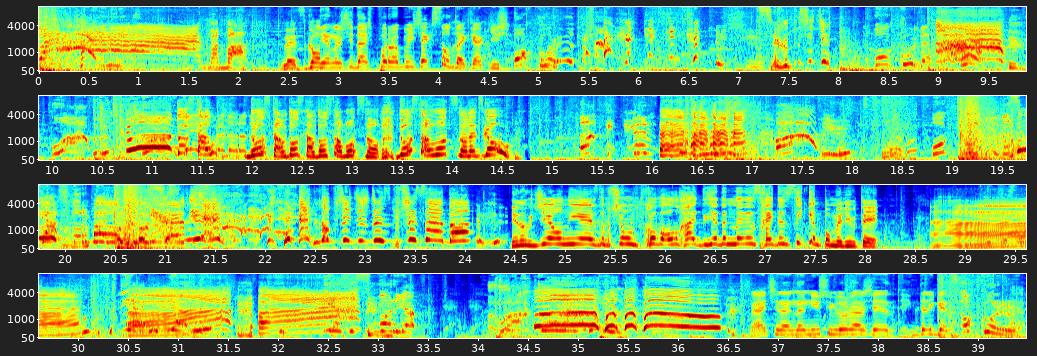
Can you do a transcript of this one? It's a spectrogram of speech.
Aaa, Dwa, dwa. Let's go. Nie no, się dać porobić jak sudek jakiś. O kurde! Z czego ty się cieszysz? O kurde! O! O! O, dostał, dobra, dobra, dobra. dostał, dostał, dostał mocno, dostał mocno, let's go. O ty kurde! O! O kurde! No skacz normalnie! Nie! No przecież to jest przesada! Nie no, gdzie on jest? No przecież on chowa, on hide, jeden na jeden z hide and seekiem pomylił, ty. Aaaa, Jezus Maria! Dajcie na najmniejszym ilorazie inteligencji. O kurwa!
